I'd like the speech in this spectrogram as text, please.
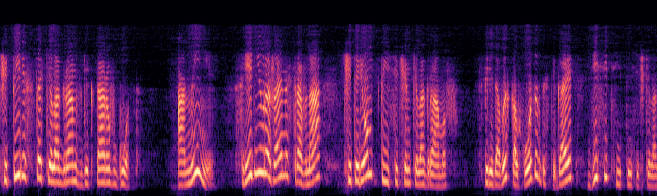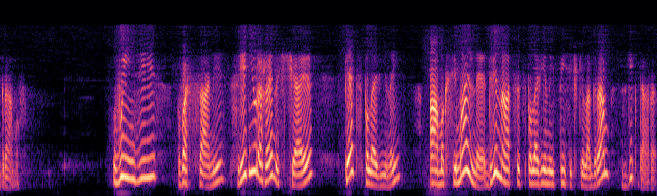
400 килограмм с гектара в год, а ныне средняя урожайность равна 4000 килограммов. Передовых колхозах достигает 10 тысяч килограммов. В Индии, в Ассаме средняя урожайность чая 5,5, а максимальная 12,5 тысяч килограмм с гектара.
